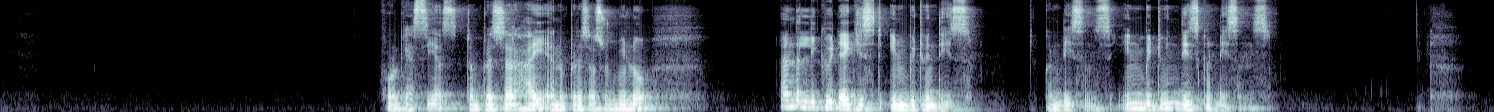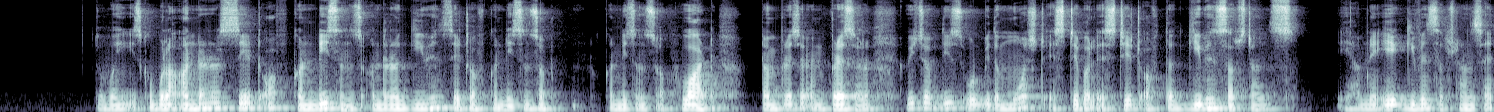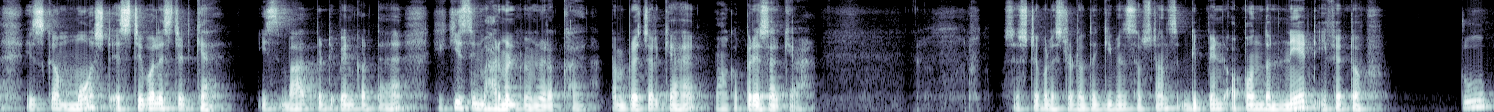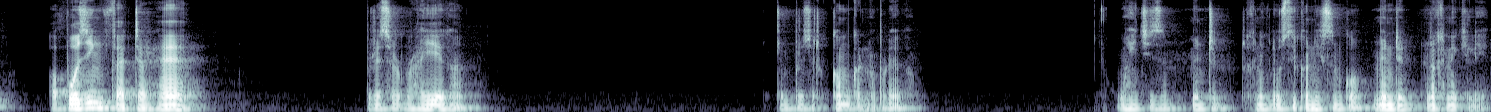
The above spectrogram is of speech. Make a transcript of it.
For gaseous temperature high and pressure should be low and the liquid exists in between these conditions in between these conditions तो वहीं इसको बोला under a set of conditions under a given set of conditions of conditions of what temperature and pressure which of this would be the most stable state of the given substance ये हमने एक given substance है। इसका most stable state क्या है? इस बात पर डिपेंड करता है कि किस इन्वायरमेंट में हमने रखा है। टेम्परेचर क्या है? वहाँ का प्रेशर क्या है? Stable state of the given substance depend upon the net effect of two opposing factor है। प्रेशर बढ़ाइएगा। टेम्परेचर कम करना पड़ेगा। वही चीज़ें मेंटेन रखने के लिए, उसी कंडीशन को मेंटेन रखने के लिए।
